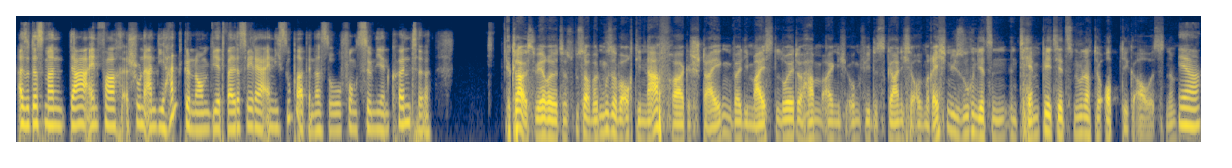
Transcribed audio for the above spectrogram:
Also dass man da einfach schon an die Hand genommen wird, weil das wäre ja eigentlich super, wenn das so funktionieren könnte. Ja klar, es wäre, das muss aber, muss aber auch die Nachfrage steigen, weil die meisten Leute haben eigentlich irgendwie das gar nicht so auf dem Rechnen. Die suchen jetzt ein, ein Template jetzt nur nach der Optik aus. Ne? Ja.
